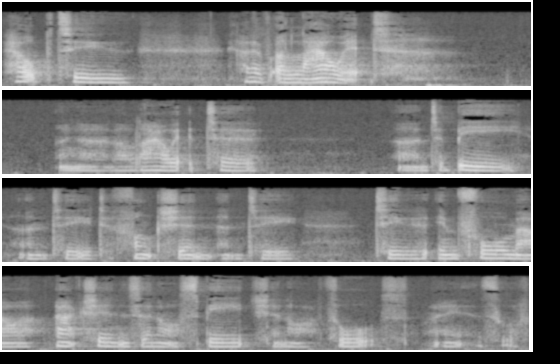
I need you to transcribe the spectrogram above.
help to kind of allow it and allow it to uh, to be and to, to function and to to inform our actions and our speech and our thoughts. Right, and sort of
